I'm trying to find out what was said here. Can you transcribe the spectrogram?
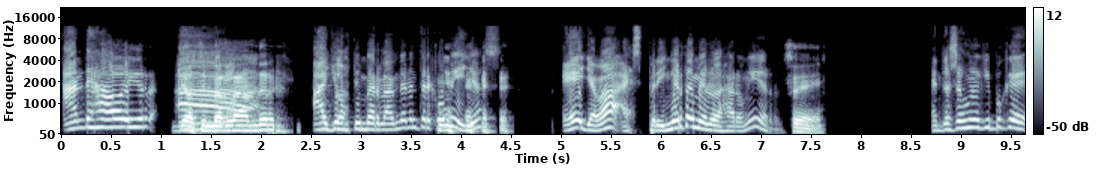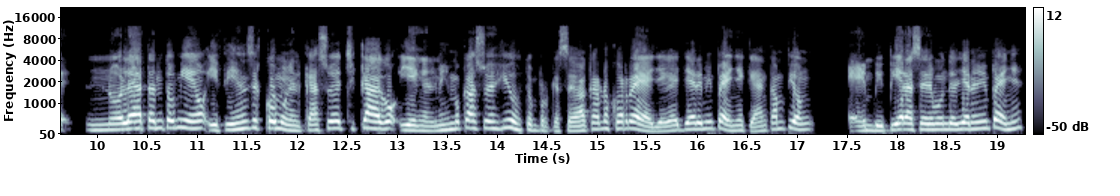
han dejado ir Justin a, Verlander. a Justin Verlander, entre comillas. Ella va, a Springer también lo dejaron ir. Sí. Entonces es un equipo que no le da tanto miedo y fíjense como en el caso de Chicago y en el mismo caso de Houston, porque se va Carlos Correa, llega Jeremy Peña, quedan campeón, MVP de la Serie Mundial Jeremy Peña,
